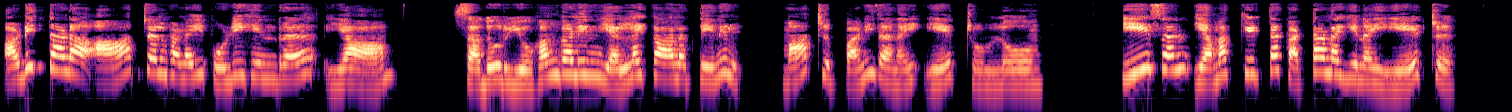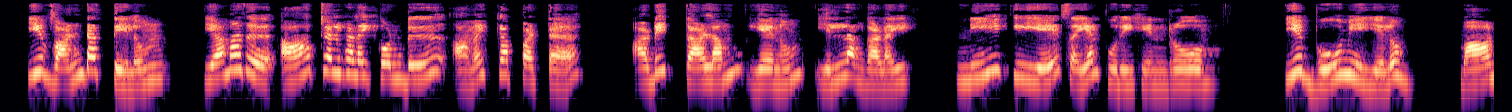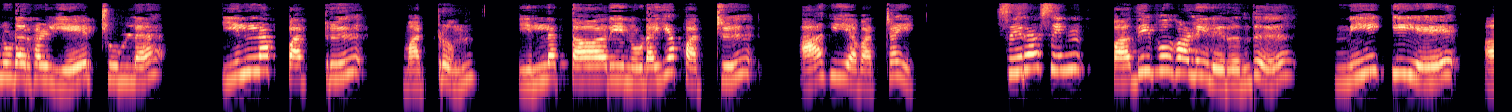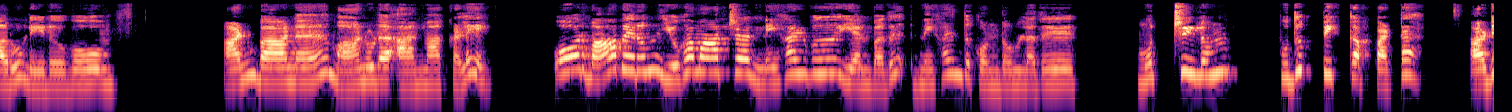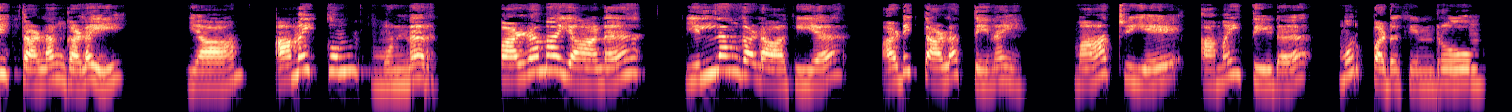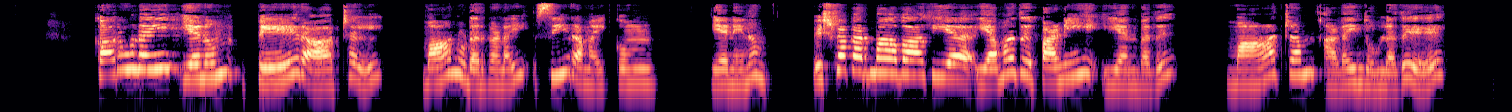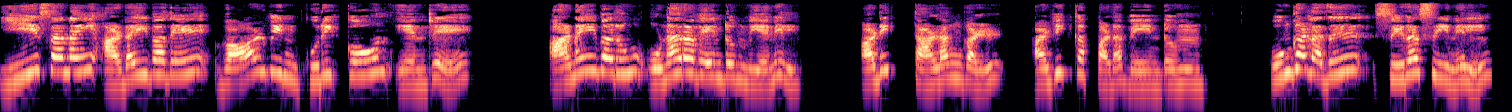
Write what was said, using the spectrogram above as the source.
அடித்தள ஆற்றல்களை பொழிகின்ற யாம் சதுர் யுகங்களின் எல்லை காலத்தினில் மாற்று பணிதனை ஏற்றுள்ளோம். ஈசன் எமக்கிட்ட கட்டளையினை ஏற்று இவ்வண்டத்திலும் எமது ஆற்றல்களை கொண்டு அமைக்கப்பட்ட அடித்தளம் எனும் இல்லங்களை நீக்கியே செயல் புரிகின்றோம் இப்பூமியிலும் மானுடர்கள் ஏற்றுள்ள இல்லப்பற்று மற்றும் இல்லத்தாரினுடைய பற்று ஆகியவற்றை சிரசின் பதிவுகளிலிருந்து நீக்கியே அருளிடுவோம். அன்பான மானுட ஆன்மாக்களே ஓர் மாபெரும் யுகமாற்ற நிகழ்வு என்பது நிகழ்ந்து கொண்டுள்ளது. முற்றிலும் புதுப்பிக்கப்பட்ட அடித்தளங்களை யாம் அமைக்கும் முன்னர் பழமையான இல்லங்களாகிய அடித்தளத்தினை மாற்றியே அமைத்திட முற்படுகின்றோம். கருணை எனும் பேராற்றல் மானுடர்களை சீரமைக்கும். எனினும் விஸ்வகர்மாவாகிய எமது பணி என்பது மாற்றம் அடைந்துள்ளது. ஈசனை அடைவதே வாழ்வின் குறிக்கோள் என்றே அனைவரும் உணர வேண்டும் எனில் அடித்தளங்கள் அழிக்கப்பட வேண்டும். உங்களது சிரசினில்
